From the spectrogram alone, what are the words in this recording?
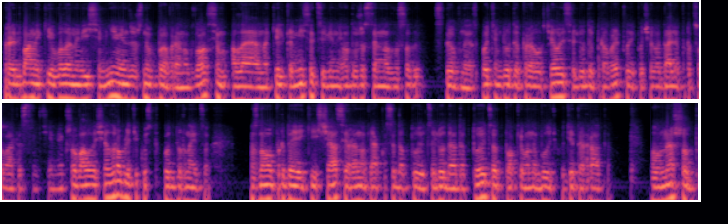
Трейдбан, який ввели на 8 днів, він ж не вбив ринок зовсім, але на кілька місяців він його дуже сильно засадив вниз. Потім люди приловчилися, люди привикли і почали далі працювати з цим всім. Якщо Valve ще зроблять якусь таку дурницю, знову пройде якийсь час і ринок якось адаптується. Люди адаптуються, поки вони будуть хотіти грати. Головне, щоб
